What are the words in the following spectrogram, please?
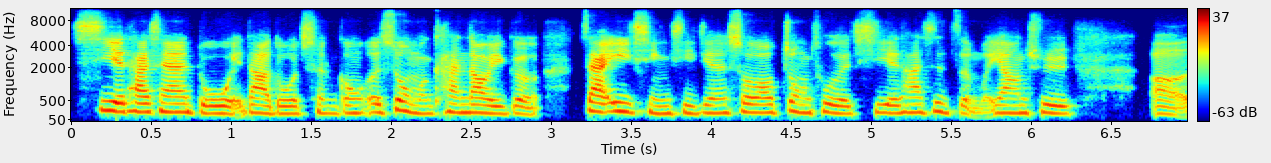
企业，它现在多伟大多成功，而是我们看到一个在疫情期间受到重挫的企业，它是怎么样去呃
